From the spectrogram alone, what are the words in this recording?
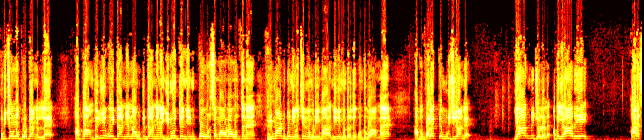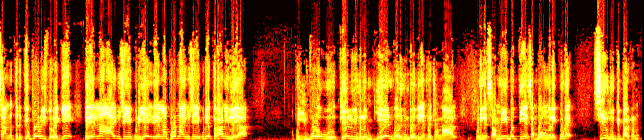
பிடிச்ச உடனே போட்டாங்கல்ல? அப்ப அவன் வெளியே போயிட்டான்னு சொன்னா விட்டுட்டான்னு சொன்னா இருபத்தஞ்சு முப்பது வருஷமாவெல்லாம் ஒருத்தனை ரிமாண்ட் பண்ணி வச்சிருக்க முடியுமா? நீதிமன்றத்தை கொண்டு போகாம? அப்ப வழக்கை முடிச்சுட்டாங்க. யாருன்னு சொல்லல. அப்ப யாரு? அரசாங்கத்திற்கு போலீஸ் துறைக்கு இதையெல்லாம் ஆய்வு செய்யக்கூடிய இதையெல்லாம் புலனாய்வு செய்யக்கூடிய திராணி இல்லையா? அப்ப இவ்வளவு கேள்விகளும் ஏன் வருகின்றது என்று சொன்னால் இப்ப நீங்க சமீபத்திய சம்பவங்களை கூட சீர்தூக்கி பார்க்கணும்.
